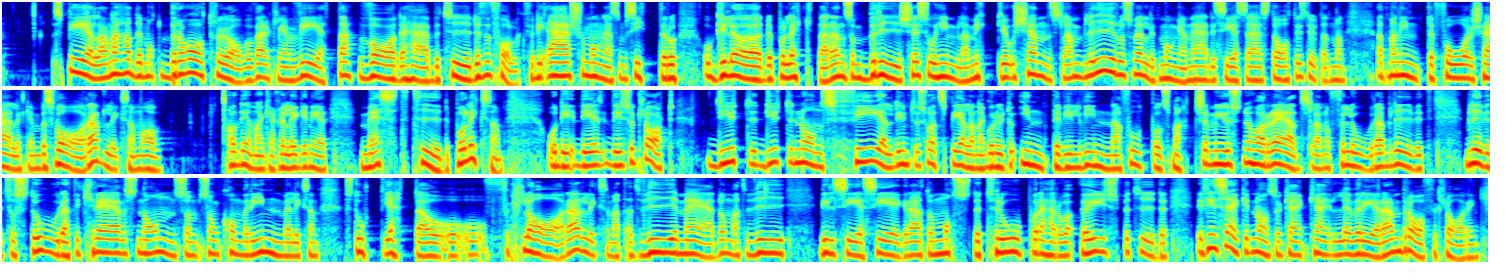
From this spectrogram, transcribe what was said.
spelarna hade mått bra tror jag av att verkligen veta vad det här betyder för folk. För det är så många som sitter och, och glöder på läktaren som bryr sig så himla mycket och känslan blir hos väldigt många när det ser så här statiskt ut att man, att man inte får kärleken besvarad liksom av av det man kanske lägger ner mest tid på. Liksom. Och det, det, det är såklart, det är ju inte, det är ju inte någons fel. Det är ju inte så att spelarna går ut och inte vill vinna fotbollsmatcher. Men just nu har rädslan att förlora blivit, blivit så stor att det krävs någon som, som kommer in med liksom stort hjärta och, och, och förklarar liksom att, att vi är med dem, att vi vill se segrar, att de måste tro på det här och vad ÖIS betyder. Det finns säkert någon som kan, kan leverera en bra förklaring.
